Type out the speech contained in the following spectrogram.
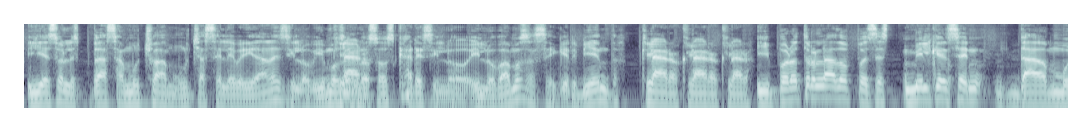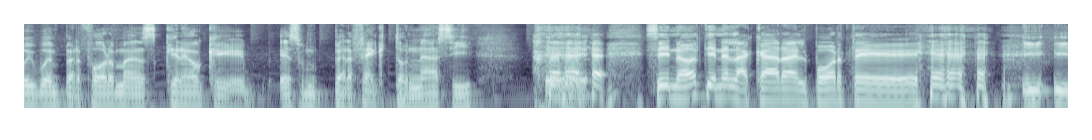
Y eso les pasa mucho a muchas celebridades y lo vimos Claro. en los Oscars y lo, y lo vamos a seguir viendo. Claro, claro, claro. Y por otro lado, pues es- Milkensen da muy buen performance. Creo que es un perfecto nazi. Eh, sí, ¿no? Tiene la cara, el porte. y, y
